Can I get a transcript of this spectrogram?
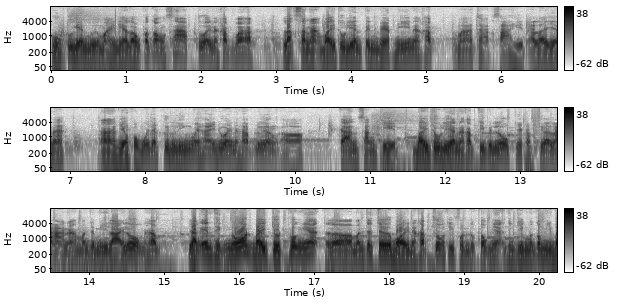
ปลูกทุเรียนมือใหม่เนี่ยเราก็ต้องทราบด้วยนะครับว่าลักษณะใบทุเรียนเป็นแบบนี้นะครับ มาจากสาเหตุอะไรนะอ่าเดี๋ยวผมก็จะขึ้นลิงก์ไว้ให้ด้วยนะครับ เรื่องอ่าการสังเกตใบทุเรียนนะครับ ที่เป็นโรคเกี่ยวกับเชื้อรานะมันจะมีหลายโรคนะครับ อย่างเอ็นเทคโนดใบจุดพวกนี้เอ่อมันจะเจอบ่อยนะครับ ช่วงที่ฝนตกๆเนี่ยจริง ๆ มันก็มีใบ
